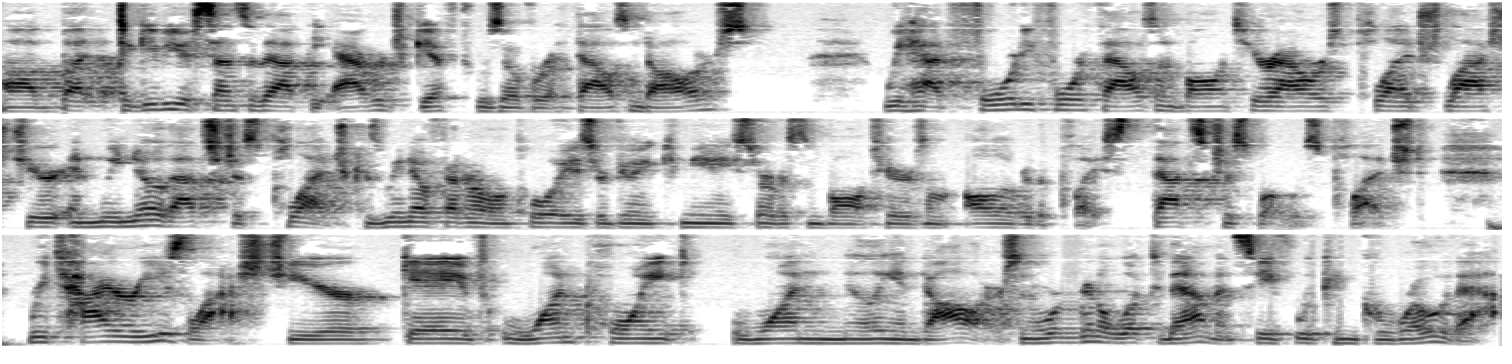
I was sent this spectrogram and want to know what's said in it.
Uh, but to give you a sense of that, the average gift was over $1,000. We had 44,000 volunteer hours pledged last year, and we know that's just pledged because we know federal employees are doing community service and volunteerism all over the place. That's just what was pledged. Retirees last year gave 1.1 million dollars, and we're going to look to them and see if we can grow that.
